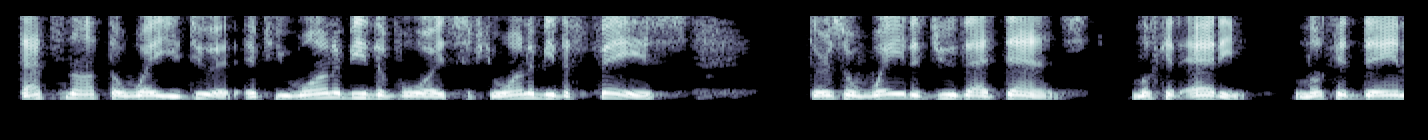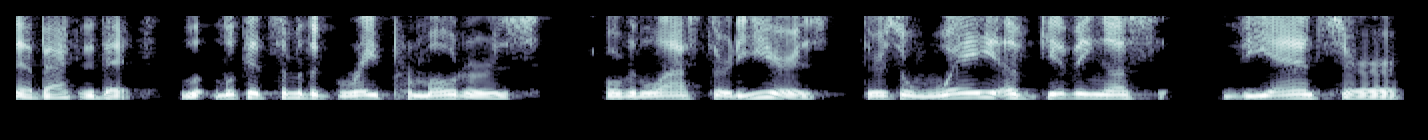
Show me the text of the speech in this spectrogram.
That's not the way you do it. If you want to be the voice, if you want to be the face, there's a way to do that dance. Look at Eddie. Look at Dana back in the day. L- look at some of the great promoters over the last 30 years. There's a way of giving us the answer,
